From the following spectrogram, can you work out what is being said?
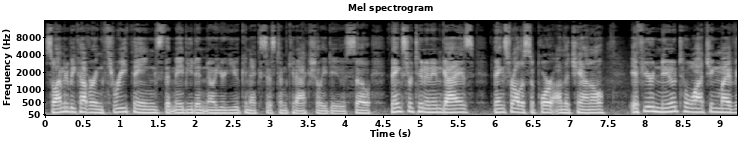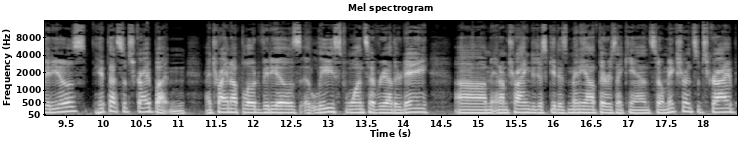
So I'm going to be covering three things that maybe you didn't know your Uconnect system could actually do. So thanks for tuning in guys. Thanks for all the support on the channel. If you're new to watching my videos, hit that subscribe button. I try and upload videos at least once every other day. Um, and I'm trying to just get as many out there as I can. So make sure and subscribe.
